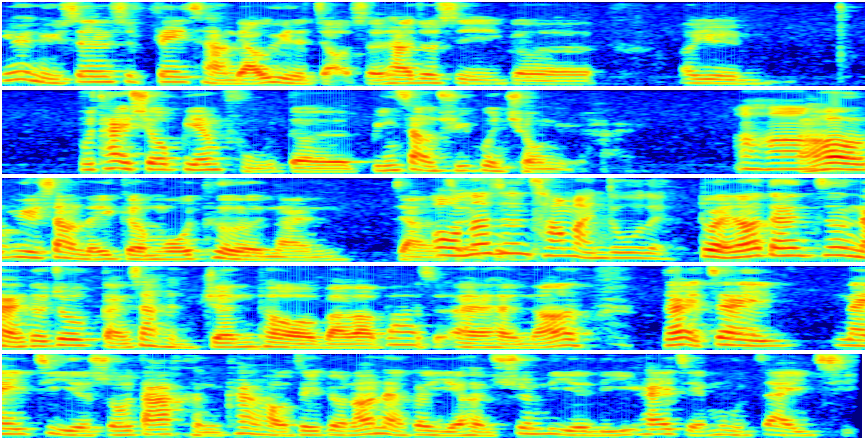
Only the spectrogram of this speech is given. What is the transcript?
因为女生是非常疗愈的角色，她就是一个呃也不太修边幅的冰上曲棍球女孩，啊哈，然后遇上了一个模特男这样子。哦，那真的差蛮多的。对，然后但是这个男的就感上很 gentle，叭叭叭，哎，很，然后在在那一季的时候，大家很看好这一对，然后两个也很顺利的离开节目，在一起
